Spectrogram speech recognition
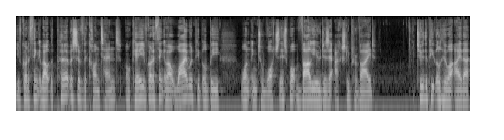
You've got to think about the purpose of the content, okay? You've got to think about why would people be wanting to watch this? What value does it actually provide? to the people who are either,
